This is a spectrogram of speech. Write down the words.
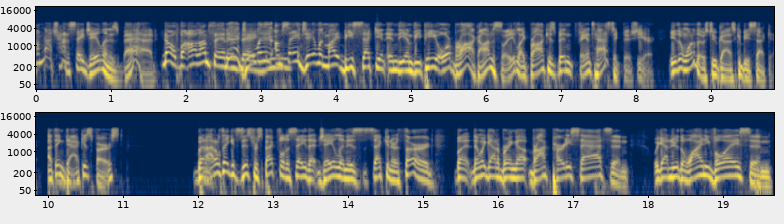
I'm not trying to say Jalen is bad. no, but all I'm saying Yeah, is Jalen. I'm saying Jalen might be second in the MVP or Brock. Honestly, like Brock has been fantastic this year. Either one of those two guys could be second. I think Dak is first. But I don't think it's disrespectful to say that Jalen is second or third. But then we got to bring up Brock Purdy stats, and we got to do the whiny voice, and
